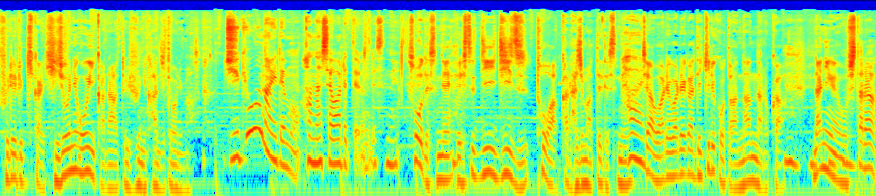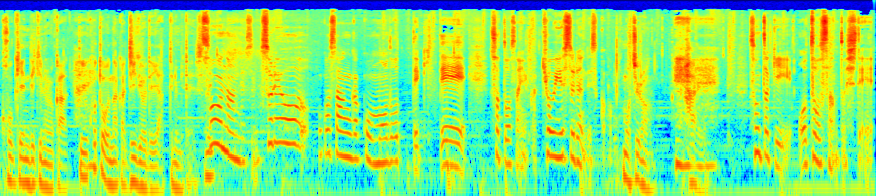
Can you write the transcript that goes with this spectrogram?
触れる機会非常に多いかなというふうに感じております。授業内でも話し合われてるんですね。そうですね。SDGs とはから始まってですね、はい、じゃあ我々ができることは何なのか、うん、何をしたら貢献できるのかっていうことをなん。か授業でやってるみたいですね、はい、そうなんですそれをお子さんがこう戻ってきて佐藤さんに共有するんですか？もちろん。はいその時お父さんとして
